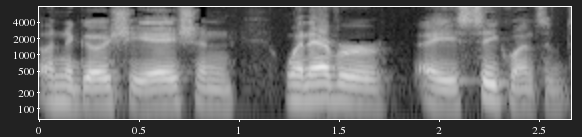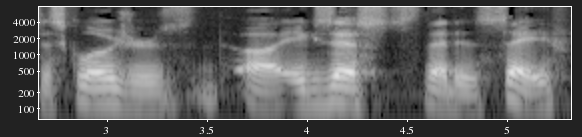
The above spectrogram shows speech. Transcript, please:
a negotiation whenever a sequence of disclosures uh, exists that is safe.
